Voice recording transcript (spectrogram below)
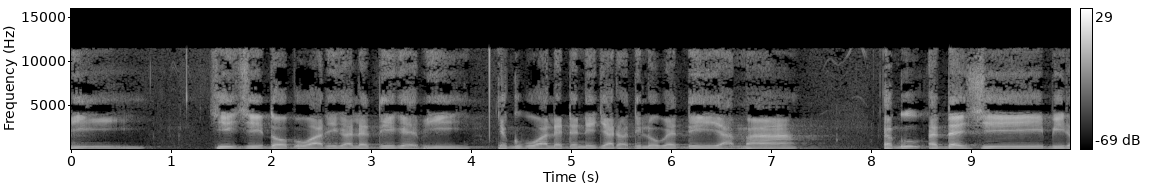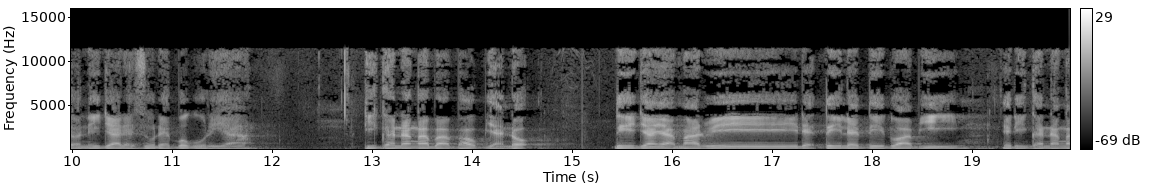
ပြီရှိရှိသောဘဝတွေကလည်းသိခဲ့ပြီယခုဘဝလည်းတနေ့ကြတော့ဒီလိုပဲသိရမှန်အခုအသက်ရှိပြီးတော့နေကြတဲ့ဆိုတဲ့ပုဂ္ဂိုလ်တွေဟာဒီခန္ဓာ၅ပါးဖောက်ပြန်တော့သိကြရမှာတွေတဲ့သိလဲသိသွားပြီအဲ့ဒီခန္ဓာ၅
